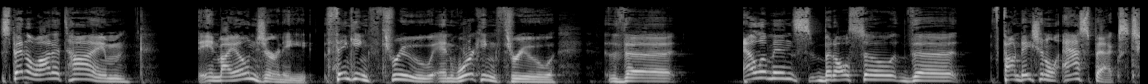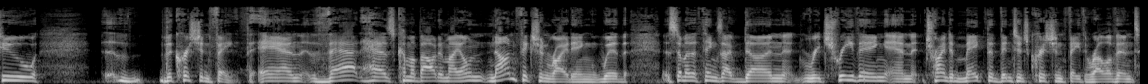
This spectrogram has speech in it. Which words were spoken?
spent a lot of time in my own journey thinking through and working through the elements, but also the foundational aspects to the Christian faith. And that has come about in my own nonfiction writing with some of the things I've done, retrieving and trying to make the vintage Christian faith relevant.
